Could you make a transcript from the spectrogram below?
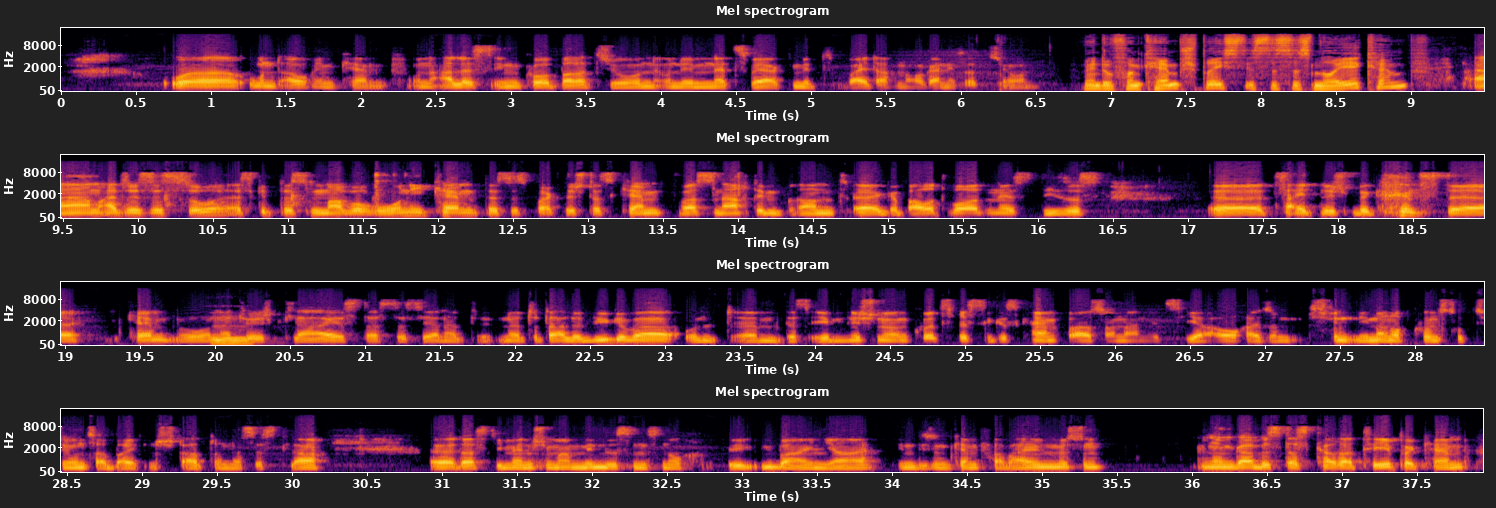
äh, und auch im Camp. Und alles in Kooperation und im Netzwerk mit weiteren Organisationen. Wenn du von Camp sprichst, ist das das neue Camp? Ähm, also es ist so, es gibt das Mavoroni Camp, das ist praktisch das Camp, was nach dem Brand äh, gebaut worden ist. Dieses äh, zeitlich begrenzte Camp, wo mhm. natürlich klar ist, dass das ja eine, eine totale Lüge war und ähm, das eben nicht nur ein kurzfristiges Camp war, sondern jetzt hier auch, also es finden immer noch Konstruktionsarbeiten statt und es ist klar, äh, dass die Menschen mal mindestens noch über ein Jahr in diesem Camp verweilen müssen. Und dann gab es das Karatepe Camp.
